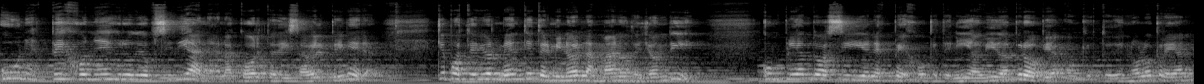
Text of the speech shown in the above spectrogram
un espejo negro de obsidiana a la corte de Isabel I, que posteriormente terminó en las manos de John Dee, cumpliendo así el espejo que tenía vida propia, aunque ustedes no lo crean,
